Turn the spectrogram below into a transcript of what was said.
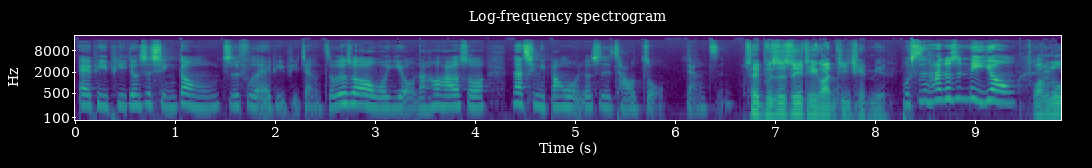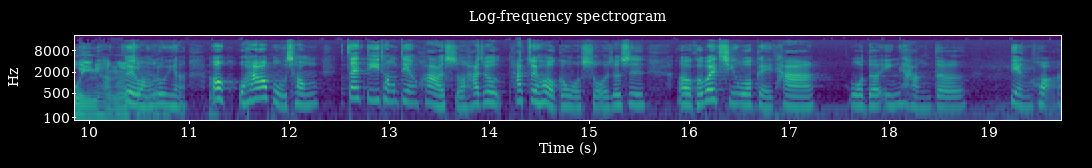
A P P，就是行动支付的 A P P 这样子？”我就说：“哦，我有。”然后他就说：“那请你帮我就是操作这样子。”所以不是去提款机前面，不是他就是利用网络银行对网络银行。哦，我还要补充，在第一通电话的时候，他就他最后跟我说，就是呃，可不可以请我给他我的银行的电话？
